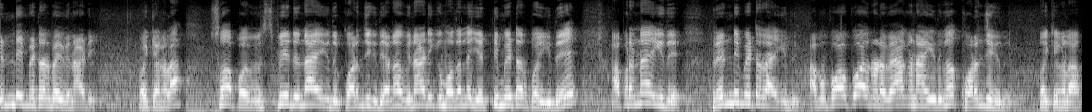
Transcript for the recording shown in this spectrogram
ரெண்டு மீட்டர் பை வினாடி. ஓகேங்களா? ஸோ அப்போ ஸ்பீடு என்ன ஆகுது குறைஞ்சிக்குது. ஏன்னா வினாடிக்கு முதல்ல எட்டு மீட்டர் போய்க்குது. அப்புறம் என்ன ஆகுது ரெண்டு மீட்டர் ஆகுது அப்போ போக போக அதனோட வேகம் என்ன ஆகுதுங்க குறைஞ்சிக்குது. ஓகேங்களா?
